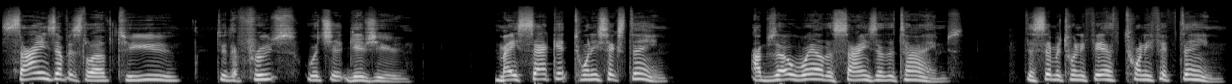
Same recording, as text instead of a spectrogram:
signs of its love to you to the fruits which it gives you. May 2nd, 2016. Observe well the signs of the times. December 25th, 2015.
